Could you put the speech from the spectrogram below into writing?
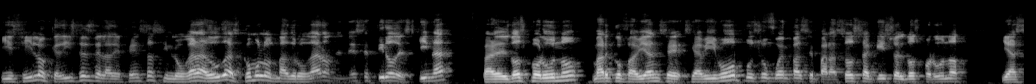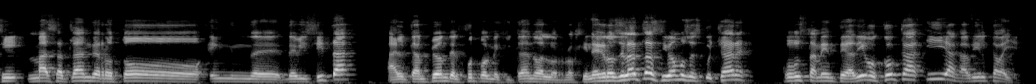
Y sí, lo que dices de la defensa, sin lugar a dudas, cómo los madrugaron en ese tiro de esquina para el 2 por 1. Marco Fabián se, se, avivó, puso un buen pase para Sosa que hizo el 2 por 1. Y así Mazatlán derrotó en, de, de visita al campeón del fútbol mexicano, a los rojinegros del Atlas. Y vamos a escuchar justamente a Diego Coca y a Gabriel Caballero.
